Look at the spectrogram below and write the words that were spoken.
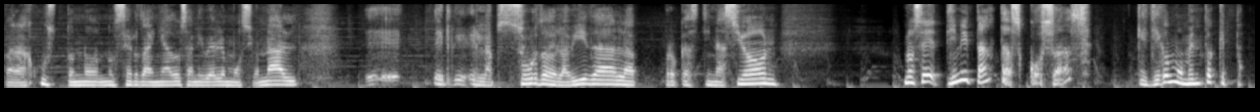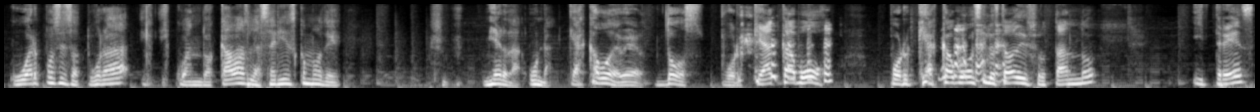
para justo no, no ser dañados a nivel emocional, eh, el absurdo de la vida, la procrastinación, no sé, tiene tantas cosas que llega un momento que tu cuerpo se satura y, y cuando acabas la serie es como de mierda, una, ¿qué acabo de ver? Dos, ¿por qué acabó? ¿Por qué acabó si lo estaba disfrutando? Y tres,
